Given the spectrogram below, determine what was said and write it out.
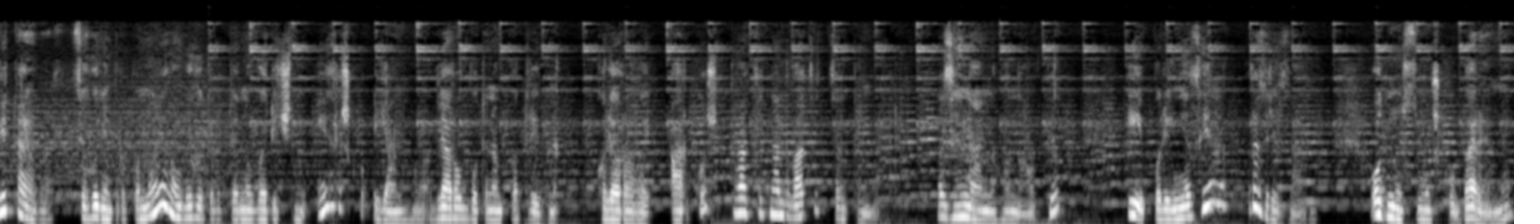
Вітаю вас! Сьогодні пропоную вам виготовити новорічну іграшку Янгола. Для роботи нам потрібен кольоровий аркуш 20 на 20 см. Згинаємо його навпіл і по лінії згину розрізаємо. Одну смужку беремо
